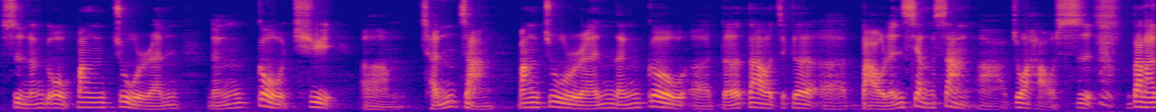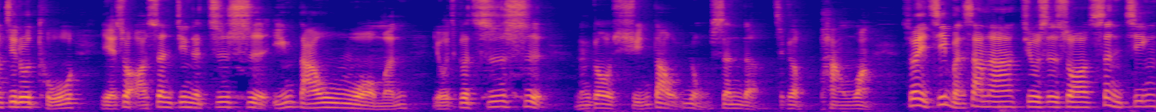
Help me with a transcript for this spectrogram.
是能够帮助人能够去呃成长，帮助人能够呃得到这个呃导人向上啊，做好事。当然，基督徒也说哦，圣经的知识引导我们有这个知识，能够寻到永生的这个盼望。所以基本上呢，就是说圣经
